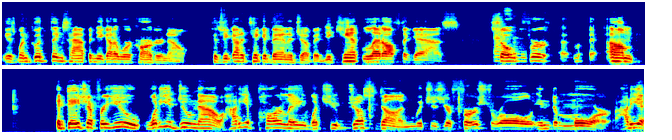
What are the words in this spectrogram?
is when good things happen, you got to work harder now because you got to take advantage of it. You can't let off the gas. So for um, Adejah, for you, what do you do now? How do you parlay what you've just done, which is your first role, into more? How do you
